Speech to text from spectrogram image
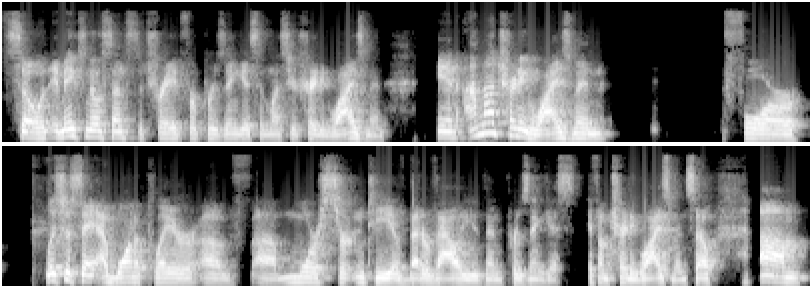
So it makes no sense to trade for Porzingis unless you're trading Wiseman. And I'm not trading Wiseman for, let's just say, I want a player of uh, more certainty of better value than Porzingis if I'm trading Wiseman. So um,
